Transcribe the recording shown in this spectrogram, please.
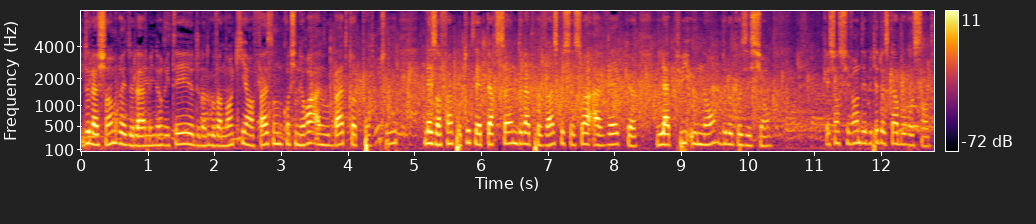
de la Chambre et de la minorité de notre gouvernement qui est en face. Nous continuerons à nous battre pour tous les enfants, pour toutes les personnes de la province, que ce soit avec euh, l'appui ou non de l'opposition. Question suivante, député de Scarborough Centre.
